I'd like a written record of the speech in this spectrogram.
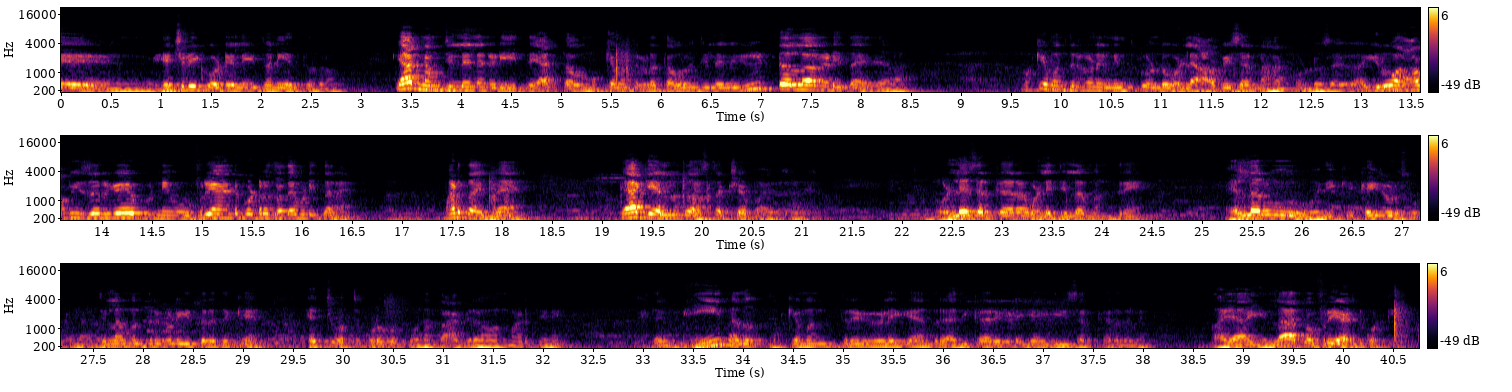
ಎಚ್ ಡಿ ಕೋಟೆಯಲ್ಲಿ ಧ್ವನಿ ಎತ್ತಿದ್ರು. ಯಾಕೆ ನಮ್ಮ ಜಿಲ್ಲೆಯಲ್ಲೇ ನಡೆಯುತ್ತೆ? ಯಾಕೆ ತಾವು ಮುಖ್ಯಮಂತ್ರಿಗಳ ತವರು ಜಿಲ್ಲೆಯಲ್ಲಿ ಇಟ್ಟೆಲ್ಲ ನಡೀತಾ ಇದೆಯಲ್ಲ? ಮುಖ್ಯಮಂತ್ರಿಗಳು ನಿಂತ್ಕೊಂಡು ಒಳ್ಳೆ ಆಫೀಸರ್ನ ಹಾಕ್ಕೊಂಡು ಸ, ಇರುವ ಆಫೀಸರ್ಗೆ ನೀವು ಫ್ರೀ ಹ್ಯಾಂಡ್ ಕೊಟ್ಟರೆ ಸದೆ ಬಿಡಿತಾನೆ. ಮಾಡ್ತಾ ಇಲ್ವೇ? ಯಾಕೆ ಎಲ್ಲರದ್ದು ಹಸ್ತಕ್ಷೇಪ ಆಗ್ತದೆ? ಒಳ್ಳೆ ಸರ್ಕಾರ, ಒಳ್ಳೆ ಜಿಲ್ಲಾ ಮಂತ್ರಿ, ಎಲ್ಲರೂ ಇದಕ್ಕೆ ಕೈ ಜೋಡಿಸ್ಬೇಕಲ್ಲ. ಜಿಲ್ಲಾ ಮಂತ್ರಿಗಳು ಈ ಥರದಕ್ಕೆ ಹೆಚ್ಚು ಒತ್ತು ಕೊಡಬೇಕು ಅನ್ನೋಂಥ ಆಗ್ರಹವನ್ನು ಮಾಡ್ತೀನಿ. ಅದೇ ಮೇನ್ ಅದು. ಮುಖ್ಯಮಂತ್ರಿಗಳಿಗೆ ಅಂದರೆ ಅಧಿಕಾರಿಗಳಿಗೆ ಈ ಸರ್ಕಾರದಲ್ಲಿ ಭಯ ಇಲ್ಲ ಅಥವಾ ಫ್ರೀ ಹ್ಯಾಂಡ್ ಕೊಟ್ಟಿಲ್ಲ.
